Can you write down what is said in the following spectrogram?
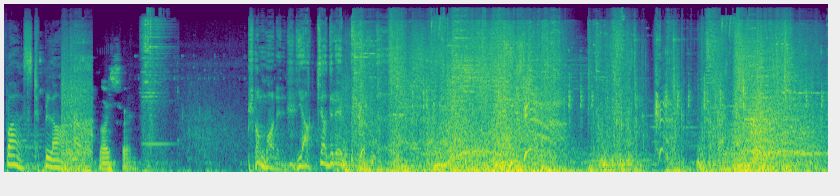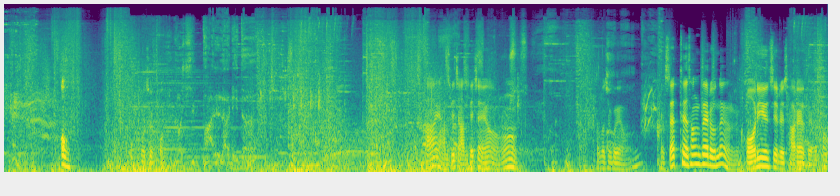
First blood. 나이스 평화는 약자들의 편. 어 것이 반란이다. 아이 안되지 안되지 형. 어. 잡아주고요. 세트 상대로는 거리 유지를 잘해야 돼서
